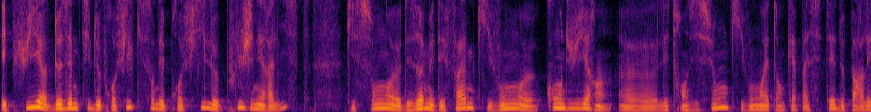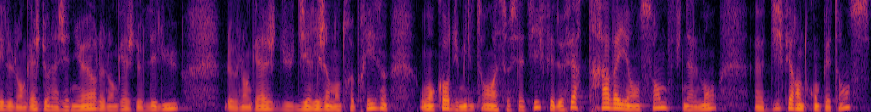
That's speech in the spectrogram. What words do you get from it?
Et puis, un deuxième type de profil qui sont des profils plus généralistes, qui sont des hommes et des femmes qui vont conduire les transitions, qui vont être en capacité de parler le langage de l'ingénieur, le langage de l'élu, le langage du dirigeant d'entreprise ou encore du militant associatif et de faire travailler ensemble finalement différentes compétences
